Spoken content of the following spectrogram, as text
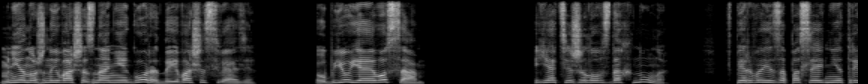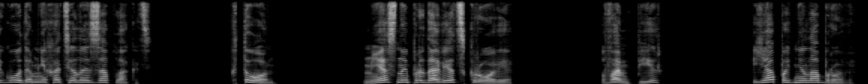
Мне нужны ваши знания города и ваши связи. Убью я его сам». Я тяжело вздохнула. Впервые за последние три года мне хотелось заплакать. «Кто он?» «Местный продавец крови». «Вампир?» Я подняла брови.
